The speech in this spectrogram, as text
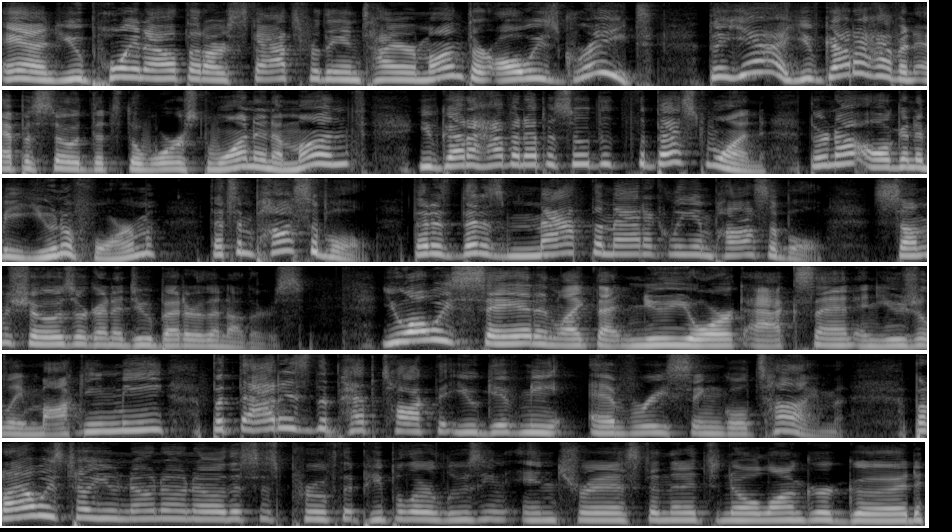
And you point out that our stats for the entire month are always great. That, yeah, you've got to have an episode that's the worst one in a month. You've got to have an episode that's the best one. They're not all going to be uniform. That's impossible. That is that is mathematically impossible. Some shows are going to do better than others. You always say it in like that New York accent and usually mocking me, but that is the pep talk that you give me every single time. But I always tell you, no, no, no, this is proof that people are losing interest and that it's no longer good.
